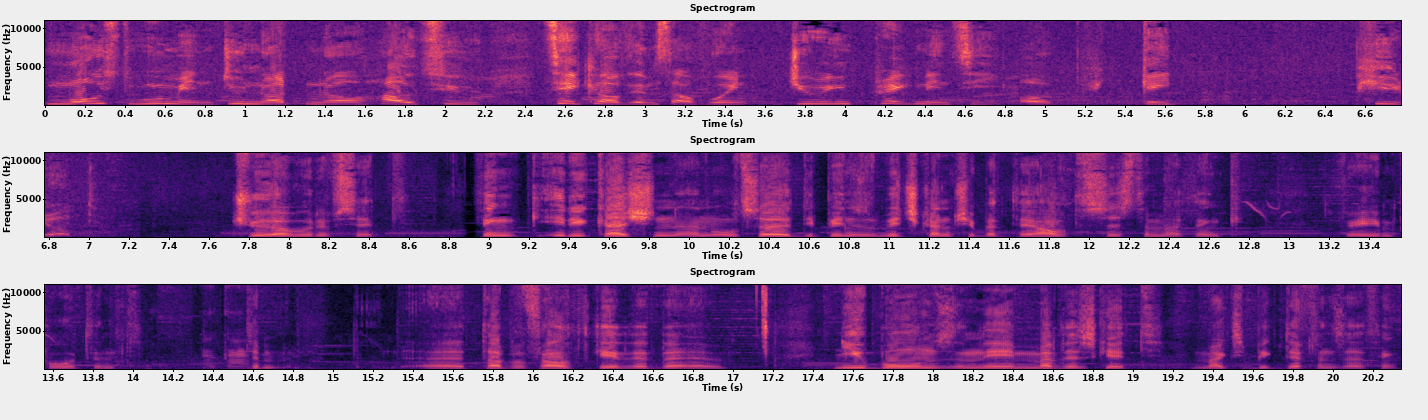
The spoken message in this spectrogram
most women do not know how to take care of themselves when during pregnancy or period. True, I would have said. I think education and also depends on which country, but the health system, I think, is very important. Okay. The uh, type of healthcare that the newborns and their mothers get makes a big difference, I think.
